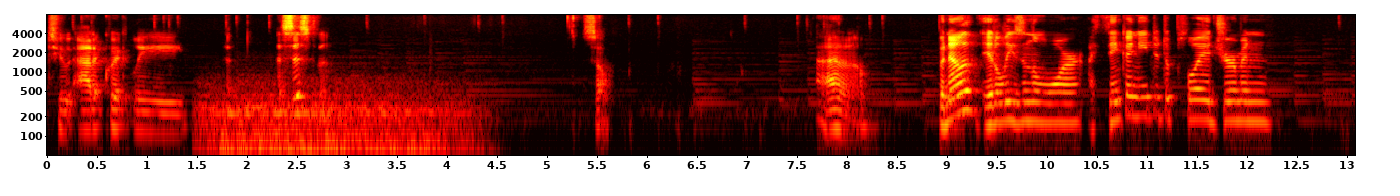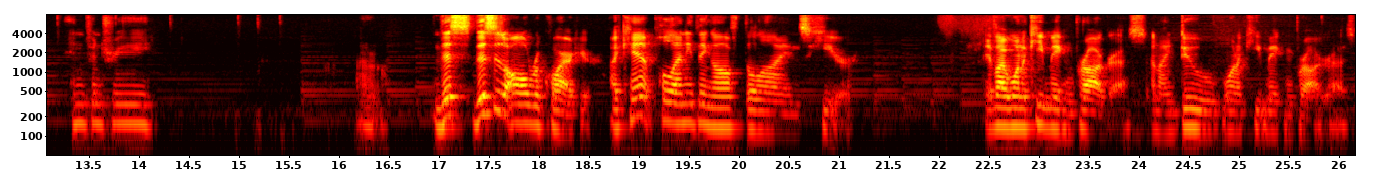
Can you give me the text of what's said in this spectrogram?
to adequately assist them. So, I don't know. But now that Italy's in the war, I think I need to deploy a German infantry. I don't know. This this is all required here. I can't pull anything off the lines here if I want to keep making progress. And I do want to keep making progress.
